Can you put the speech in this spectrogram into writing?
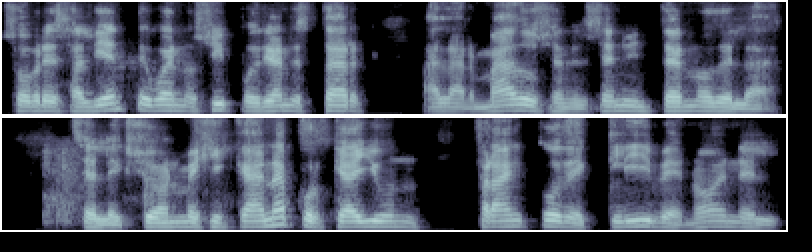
sobresaliente, bueno, sí, podrían estar alarmados en el seno interno de la selección mexicana porque hay un franco declive ¿no? en el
